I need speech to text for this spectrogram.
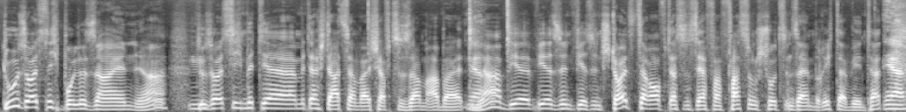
du sollst nicht Bulle sein, ja, du sollst nicht mit der, mit der Staatsanwaltschaft zusammenarbeiten. Ja. Mhm. Ja. wir, wir, sind, wir sind stolz darauf, dass es der Verfassungsschutz in seinem Bericht erwähnt hat. Ja.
